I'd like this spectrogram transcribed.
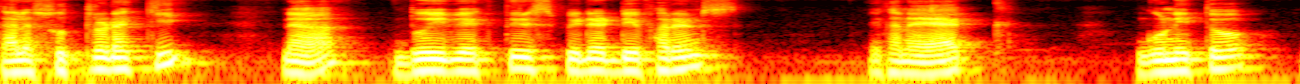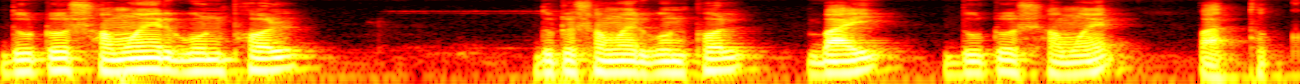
তাহলে সূত্রটা কি? না, দুই ব্যক্তির স্পিডের ডিফারেন্স এখানে এক গুণিত দুটো সময়ের গুণফল, দুটো সময়ের গুণফল বাই দুটো সময়ের পার্থক্য।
